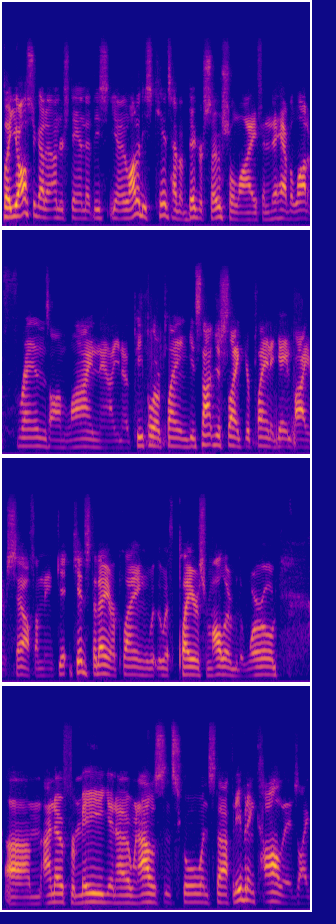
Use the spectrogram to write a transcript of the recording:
But you also got to understand that these you know a lot of these kids have a bigger social life and they have a lot of friends online now. You know people are playing it's not just like you're playing a game by yourself. I mean kids today are playing with, with players from all over the world. Um, i know for me you know when i was in school and stuff and even in college like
